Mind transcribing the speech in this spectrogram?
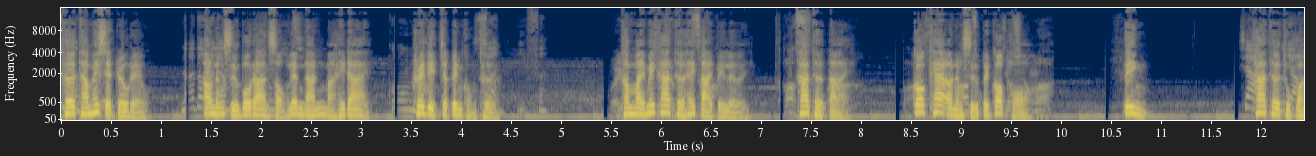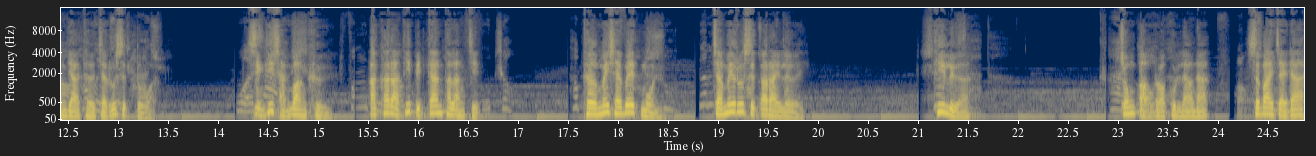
เธอทำให้เสร็จเร็วๆ เอาหนังสือโบราณสองเล่มนั้นมาให้ได้ เครดิตจะเป็นของเธอทำไมไม่ฆ่าเธอให้ตายไปเลย ถ้าเธอตาย ก็แค่เอาหนังสือไปก็พอ ติ้ง ถ้าเธอถูกวางยาเธอจะรู้สึกตัว สิ่งที่ฉันวางคืออักขระที่ปิดกั้นพลังจิต เธอไม่ใช้เวทมนต์ จะไม่รู้สึกอะไรเลย ที่เหลือ จงเป่ารอคุณแล้วนะ สบายใจได้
